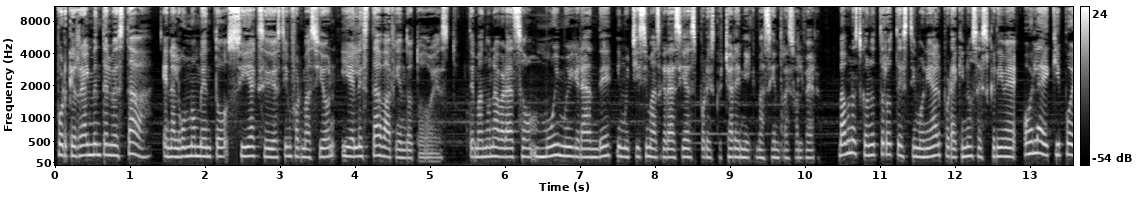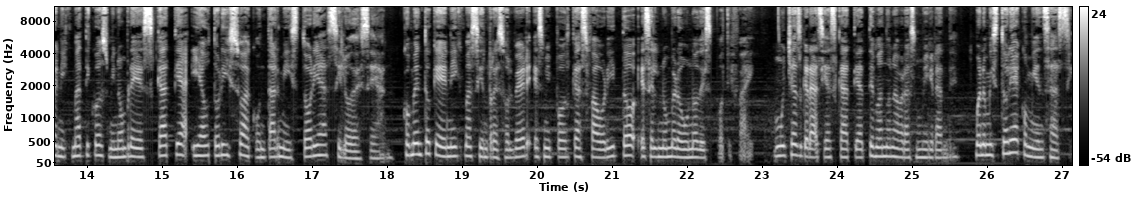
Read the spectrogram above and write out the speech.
porque realmente lo estaba. En algún momento sí accedió a esta información y él estaba viendo todo esto. Te mando un abrazo muy, muy grande y muchísimas gracias por escuchar Enigma sin resolver. Vámonos con otro testimonial. Por aquí nos escribe, hola equipo enigmáticos, mi nombre es Katia y autorizo a contar mi historia si lo desean. Comento que Enigma sin resolver es mi podcast favorito, es el número uno de Spotify. Muchas gracias, Katia. Te mando un abrazo muy grande. Bueno, mi historia comienza así.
